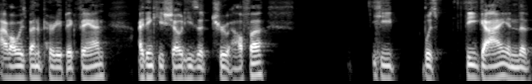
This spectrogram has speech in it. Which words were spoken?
I've always been a pretty big fan. I think he showed he's a true alpha. He was the guy in the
